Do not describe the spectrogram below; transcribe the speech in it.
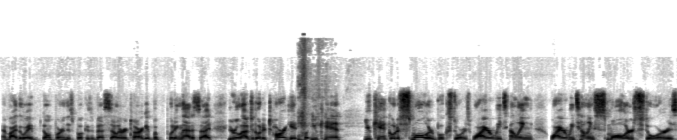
And by the way, don't burn this book as a bestseller at Target, but putting that aside, you're allowed to go to Target, but you can't you can't go to smaller bookstores. Why are we telling why are we telling smaller stores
